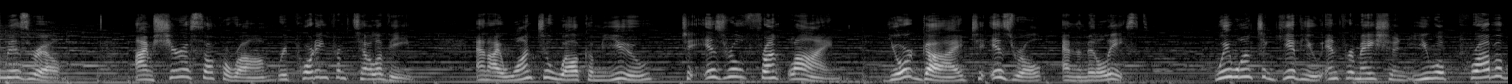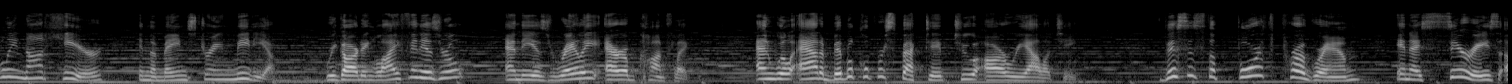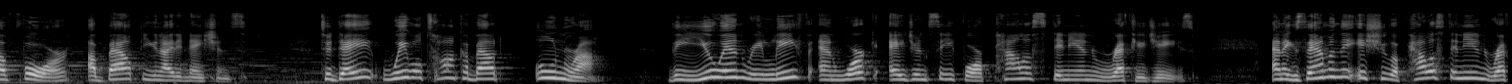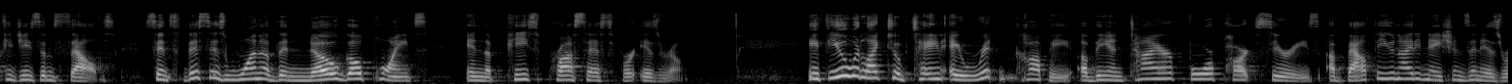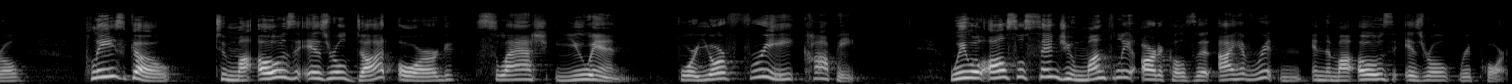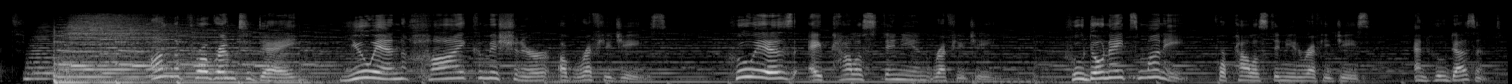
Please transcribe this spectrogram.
From Israel. I'm Shira Sorko-Ram reporting from Tel Aviv, and I want to welcome you to Israel Frontline, your guide to Israel and the Middle East. We want to give you information you will probably not hear in the mainstream media regarding life in Israel and the Israeli-Arab conflict, and we'll add a biblical perspective to our reality. This is the fourth program in a series of four about the United Nations. Today, we will talk about UNRWA, the UN Relief and Work Agency for Palestinian Refugees, and examine the issue of Palestinian refugees themselves, since this is one of the no-go points in the peace process for Israel. If you would like to obtain a written copy of the entire four-part series about the United Nations and Israel, please go to maozisrael.org slash UN for your free copy. We will also send you monthly articles that I have written in the Maoz Israel Report. On the program today, UN High Commissioner of Refugees, who is a Palestinian refugee? Who donates money for Palestinian refugees and who doesn't?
